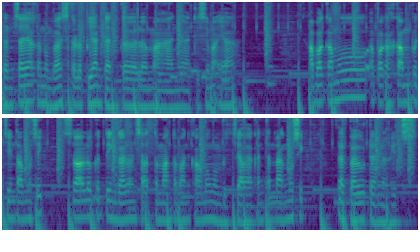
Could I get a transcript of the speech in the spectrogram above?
Dan saya akan membahas kelebihan dan kelemahannya. Disimak ya. Apa kamu, apakah kamu pecinta musik? Selalu ketinggalan saat teman-teman kamu membicarakan tentang musik terbaru dan hits?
